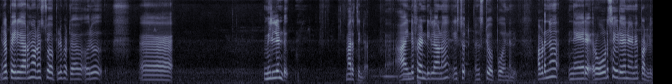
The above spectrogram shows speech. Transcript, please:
എന്നാൽ പെരിയാർ എന്ന് പറഞ്ഞ സ്റ്റോപ്പിൽ പെട്ട ഒരു മില്ലുണ്ട് മരത്തിന്റെ. അതിന്റെ ഫ്രണ്ടിലാണ് ഈ സ്റ്റോപ്പ് വന്നത്. അവിടെ നിന്ന് നേരെ റോഡ് സൈഡ് തന്നെയാണ് പള്ളി.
